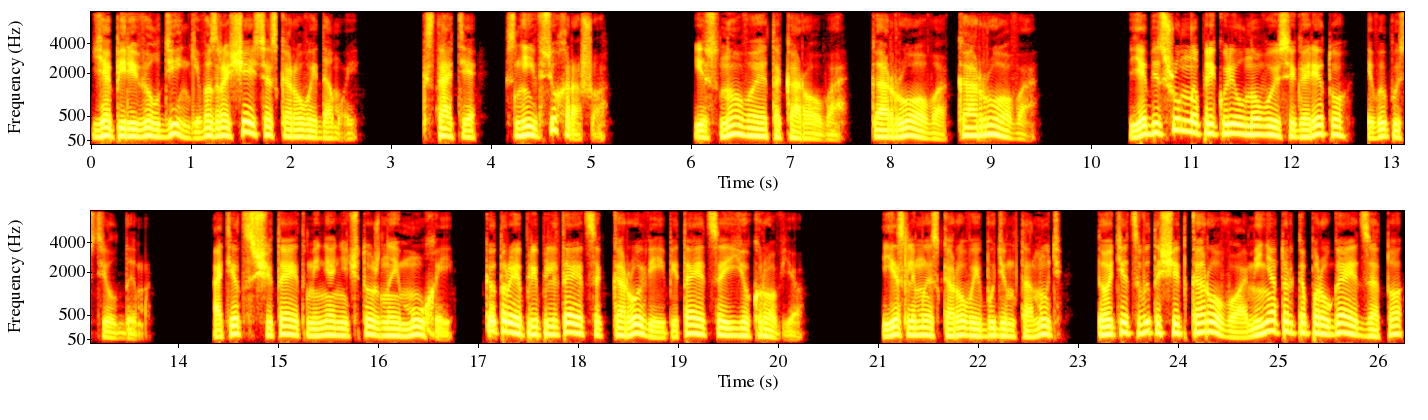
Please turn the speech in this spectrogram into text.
«Я перевел деньги, возвращайся с коровой домой. Кстати, с ней все хорошо. И снова эта корова. Корова, корова. Я бесшумно прикурил новую сигарету и выпустил дым. Отец считает меня ничтожной мухой, которая приплетается к корове и питается ее кровью. Если мы с коровой будем тонуть, то отец вытащит корову, а меня только поругает за то,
